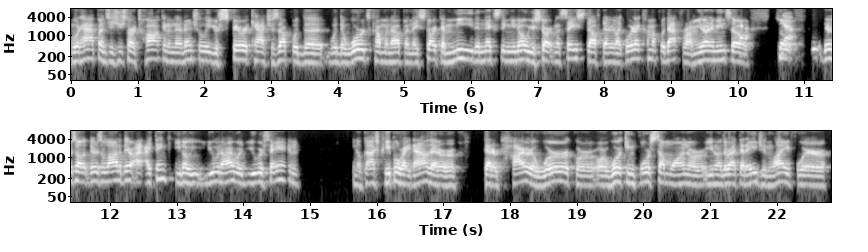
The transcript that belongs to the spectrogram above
what happens is you start talking and eventually your spirit catches up with the with the words coming up and they start to meet and next thing you know you're starting to say stuff that are like where did i come up with that from you know what i mean so yeah. so yeah. there's a there's a lot of there I, I think you know you and i were you were saying you know gosh people right now that are that are tired of work or or working for someone or you know they're at that age in life where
